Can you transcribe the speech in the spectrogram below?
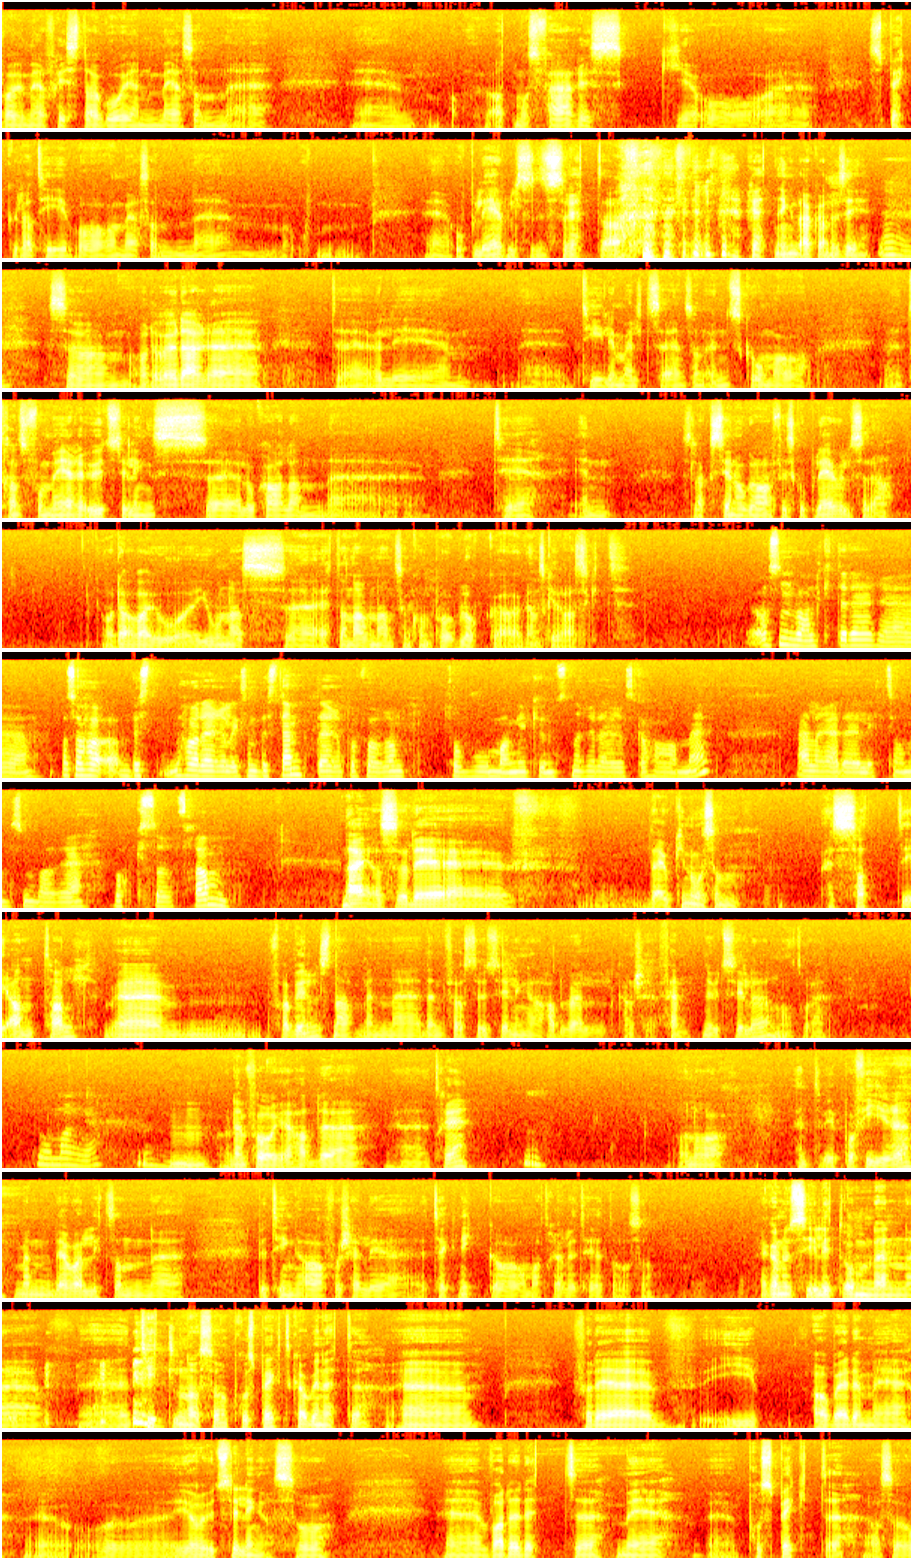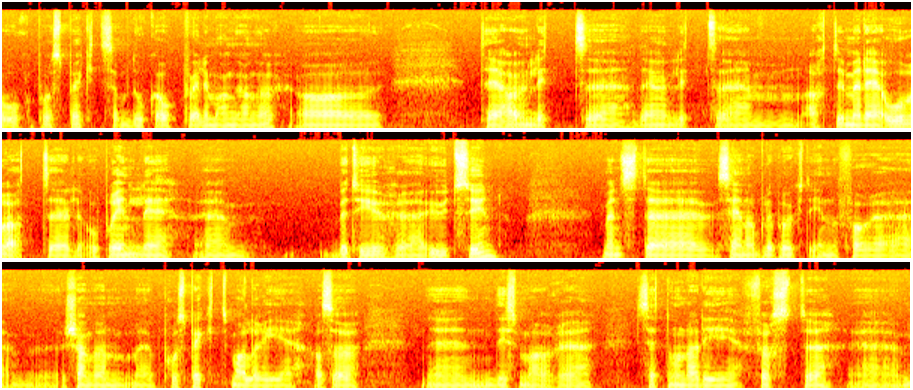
var vi mer frista å gå i en mer sånn eh, atmosfærisk og eh, spekulativ og mer sånn eh, eh, opplevelsesretta retning, da, kan du si. Mm. Så, og det var jo der eh, det veldig eh, tidlig meldte seg en sånn ønske om å eh, transformere utstillingslokalene eh, til en slags scenografisk opplevelse, da. Og da var jo Jonas et av navnene som kom på blokka ganske raskt. Hvordan valgte dere Altså har, har, dere liksom bestemt dere på forhånd for hvor mange kunstnere dere skal ha med? Eller er det litt sånn som bare vokser fram? Nei, altså det Det er jo ikke noe som er satt i antall eh, fra begynnelsen av. Men eh, den første utstillinga hadde vel kanskje 15 utstillere eller noe, tror jeg. Hvor mange? Mm. Mm, og den forrige hadde eh, tre. Mm. Og nå endte vi på fire, men det var litt sånn eh, betinga av forskjellige teknikker og materialiteter også. Jeg kan jo si litt om den eh, eh tittelen også, 'Prospektkabinettet'. Eh, for det i arbeidet med eh, å gjøre utstillinger, så eh, var det dette med eh, prospektet, altså ordet prospekt, som dukka opp veldig mange ganger. Og det har jo en litt det er jo litt um, artig med det ordet at det opprinnelig um, betyr uh, utsyn. Mens det senere ble brukt innenfor uh, sjangeren prospektmaleriet. Altså uh, de som har sett noen av de første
